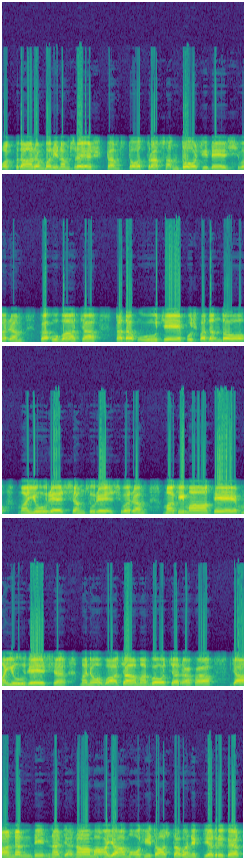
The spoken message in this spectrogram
वक्तारम्बलिनं श्रेष्ठं स्तोत्रसन्तोषितेश्वरं क उवाच तत ऊचे पुष्पदन्तो मयूरेशं सुरेश्वरं। महिमा ते मयूरेश मनोवाचामगोचरः। जानन्ति न जनामाया मोहितास्तव नित्यदृक्।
